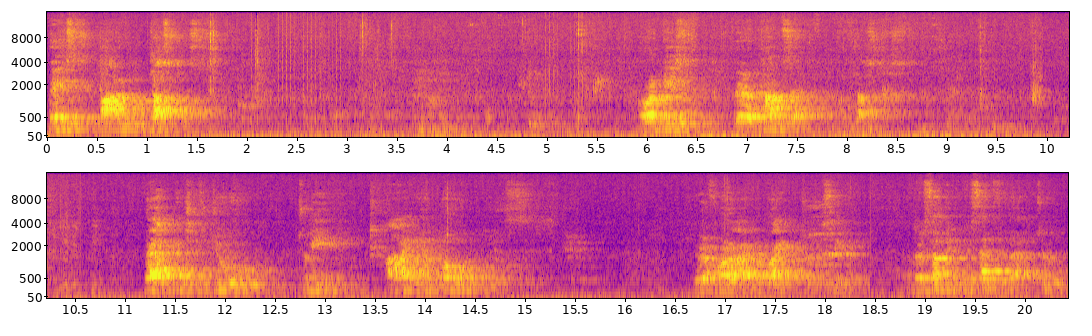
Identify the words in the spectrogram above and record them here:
based on justice. Or at least their concept of justice. That which is due to me, I am owed this. Therefore, I have a right to receive it. And there's something to be said for that, too.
